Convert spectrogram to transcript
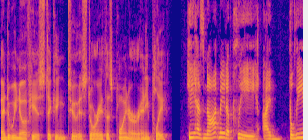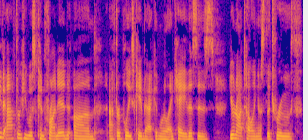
and do we know if he is sticking to his story at this point or any plea he has not made a plea. I believe after he was confronted, um, after police came back and were like, hey, this is, you're not telling us the truth.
